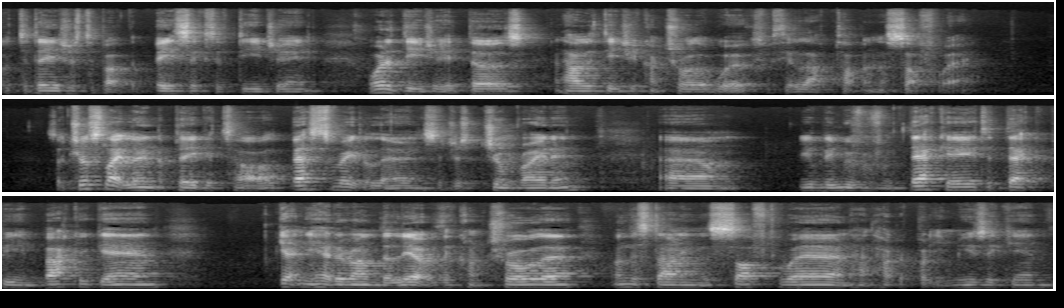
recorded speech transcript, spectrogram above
But today is just about the basics of DJing, what a DJ does, and how the DJ controller works with your laptop and the software. So just like learning to play guitar, the best way to learn, so just jump right in. Um, you'll be moving from deck A to deck B and back again, getting your head around the layout of the controller, understanding the software and how to put your music in.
